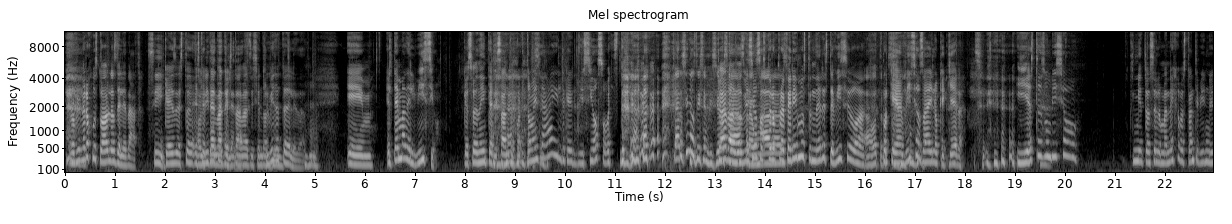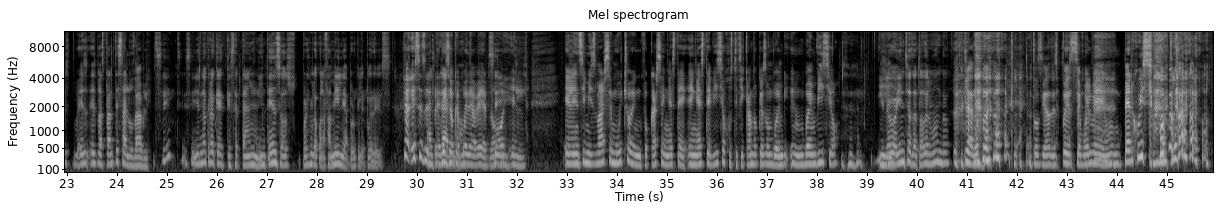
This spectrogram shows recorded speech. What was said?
Pero primero justo hablas de la edad. Sí. Que es este, este tema que estabas diciendo, olvídate de la edad. eh, el tema del vicio, que suena interesante, porque todo me dice, ay, qué vicioso este. claro, sí nos dicen viciosos. Claro, los viciosos, pero preferimos tener este vicio a, otros. Porque a vicios hay lo que quiera. Sí. Y este es un vicio, mientras se lo maneja bastante bien, es, es, bastante saludable. Sí, sí, sí. Yo no creo que, hay que ser tan intensos, por ejemplo, con la familia, porque le puedes. ese es el prejuicio que puede haber, ¿no? El, el ensimismarse mucho, enfocarse en este, en este vicio, justificando que es un buen, un buen vicio. Y, luego hinchas a todo el mundo. claro. Entonces ya después se vuelve un perjuicio. claro.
